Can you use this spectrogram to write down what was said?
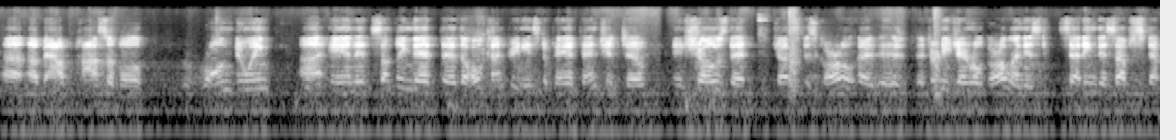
uh, about possible wrongdoing. Uh, and it's something that uh, the whole country needs to pay attention to and shows that Justice Garland, uh, Attorney General Garland is setting this up step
